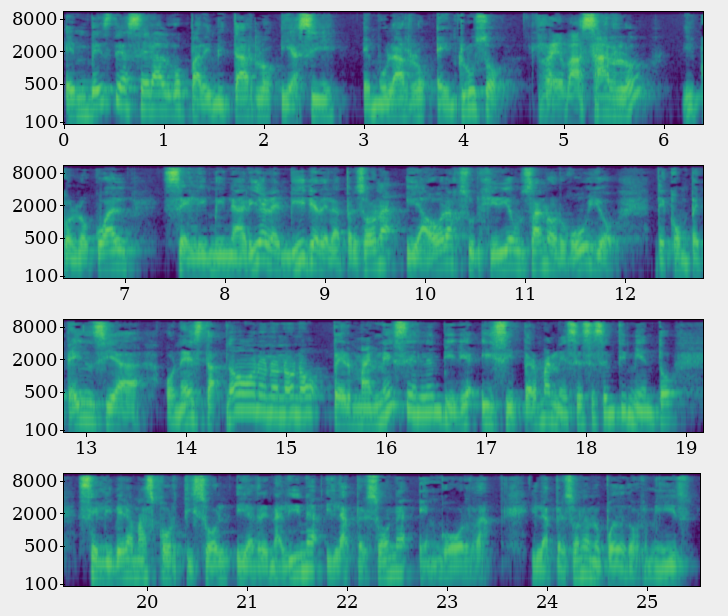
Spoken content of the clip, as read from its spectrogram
En vez de hacer algo para imitarlo y así emularlo e incluso rebasarlo, y con lo cual se eliminaría la envidia de la persona y ahora surgiría un sano orgullo de competencia honesta. No, no, no, no, no. Permanece en la envidia y si permanece ese sentimiento, se libera más cortisol y adrenalina y la persona engorda y la persona no puede dormir.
